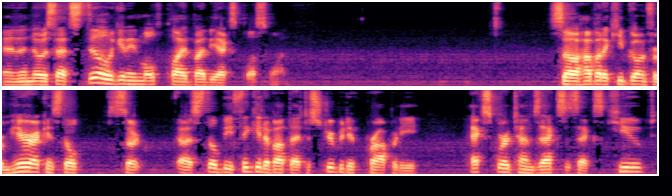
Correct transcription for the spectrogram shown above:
And then notice that's still getting multiplied by the x plus 1. So how about I keep going from here? I can still start, uh, still be thinking about that distributive property. x squared times x is x cubed.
